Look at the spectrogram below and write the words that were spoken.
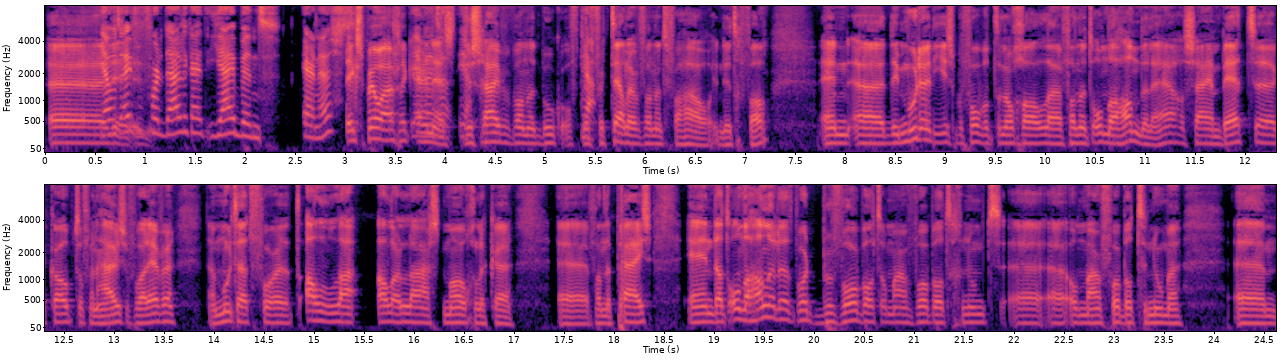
ja, want even voor de duidelijkheid. Jij bent Ernest? Ik speel eigenlijk Jij Ernest, de- ja. de schrijver van het boek... of de Ja. verteller van het verhaal in dit geval. En eh, die moeder die is bijvoorbeeld nogal eh, van het onderhandelen. Hè? Als zij een bed eh, koopt of een huis of whatever... dan moet dat voor het allerla- allerlaagst mogelijke eh, van de prijs. En dat onderhandelen dat wordt bijvoorbeeld, om maar een voorbeeld genoemd... eh, eh, om maar een voorbeeld te noemen... ehm,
